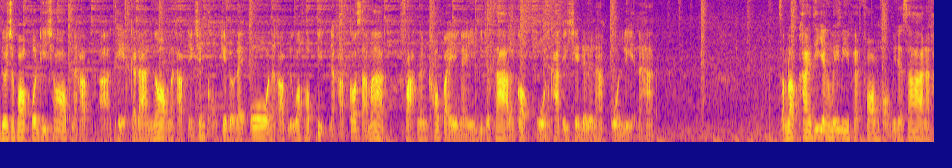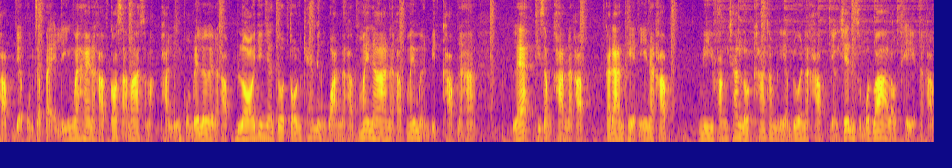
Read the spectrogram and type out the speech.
โดยเฉพาะคนที่ชอบนะครับเทรดกระดานนอกนะครับอย่างเช่นของ g e t o d i o นะครับหรือว่า Hobbit นะครับก็สามารถฝากเงินเข้าไปใน b ิซ่าแล้วก็โอนข้าม Exchange ได้เลยนะฮะโอนเหรียญนะฮะ สำหรับใครที่ยังไม่มีแพลตฟอร์มของ b ิ t ซ่านะครับ เดี๋ยวผมจะแปะลิงก์ไว้ให้นะครับ ก็สามารถสมัครผ่านลิงก์ผมได้เลยนะครับ รอยืนยันตัวตนแค่ 1 วันนะครับ ไม่นานนะครับ ไม่เหมือนบิตครับนะฮะ และที่สำคัญนะครับ กระดานเทรดนี้นะครับ มีฟังก์ชันลดค่าธรรมเนียมด้วยนะครับ อย่างเช่น สมมติว่าเราเทรดนะครับ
